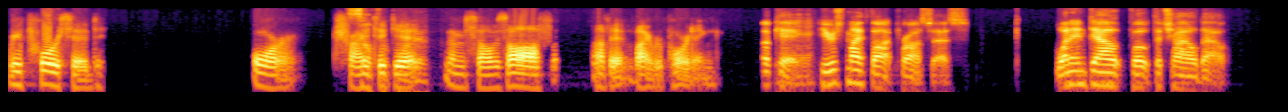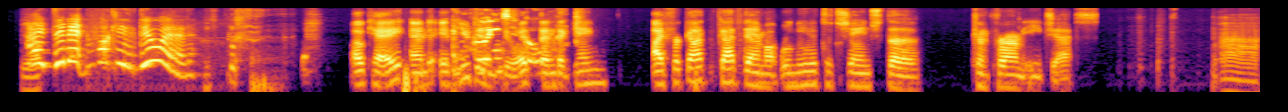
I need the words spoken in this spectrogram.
reported, or tried to get themselves off of it by reporting. Okay, mm. here's my thought process. When in doubt, vote the child out. Yep. I didn't fucking do it. Okay, and if you didn't do to it, then the game. I forgot. God damn it! We needed to change the confirm ejects. Ah.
